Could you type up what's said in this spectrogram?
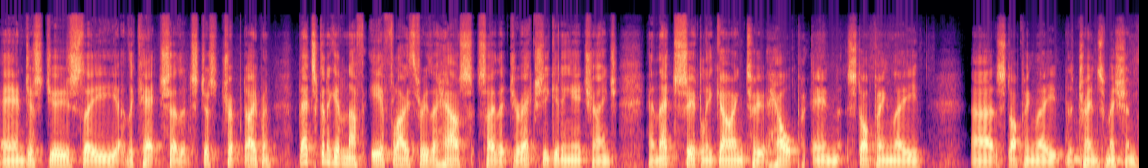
and just use the the catch so that it's just tripped open. That's going to get enough airflow through the house so that you're actually getting air change, and that's certainly going to help in stopping the uh, stopping the the transmission.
